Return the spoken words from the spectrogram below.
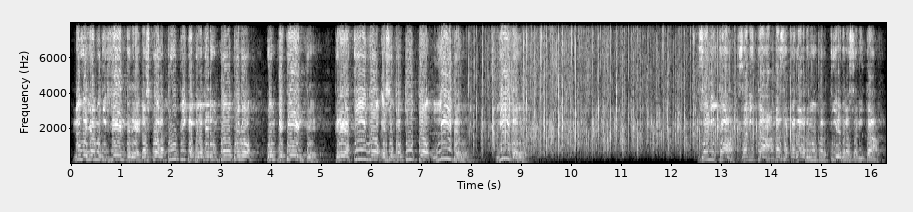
Noi vogliamo difendere la scuola pubblica per avere un popolo competente, creativo e soprattutto libero. libero. Sanità, sanità, a Massa Carrara dobbiamo partire dalla sanità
